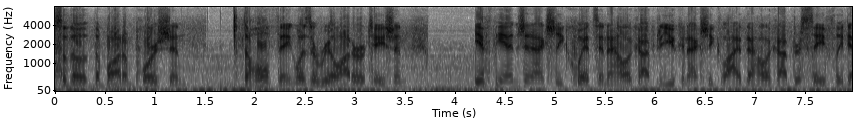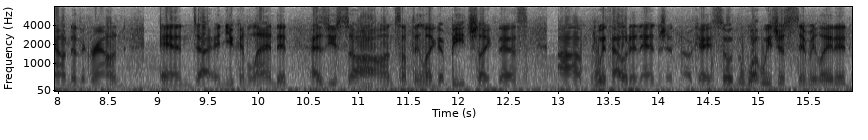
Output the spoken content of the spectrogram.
So the, the bottom portion, the whole thing was a real auto rotation if the engine actually quits in a helicopter, you can actually glide the helicopter safely down to the ground, and uh, and you can land it, as you saw, on something like a beach like this, um, without an engine. Okay, so the, what we just simulated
